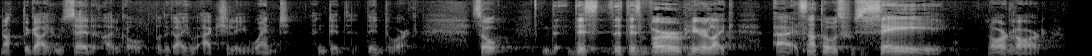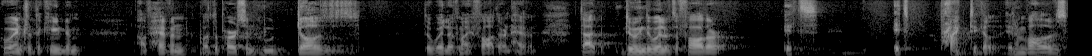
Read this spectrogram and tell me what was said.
Not the guy who said, I'll go, but the guy who actually went and did, did the work. So, th- this, this verb here, like, uh, it's not those who say, Lord, Lord, who enter the kingdom of heaven, but the person who does the will of my Father in heaven. That doing the will of the Father, it's, it's practical. It involves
